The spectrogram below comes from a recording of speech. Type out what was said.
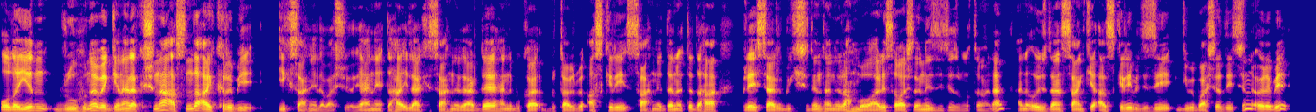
olayın ruhuna ve genel akışına aslında aykırı bir ilk sahneyle başlıyor. Yani daha ileriki sahnelerde hani bu bu tarz bir askeri sahneden öte daha bireysel bir kişinin hani Rambovari savaşlarını izleyeceğiz muhtemelen. Hani o yüzden sanki askeri bir dizi gibi başladığı için öyle bir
